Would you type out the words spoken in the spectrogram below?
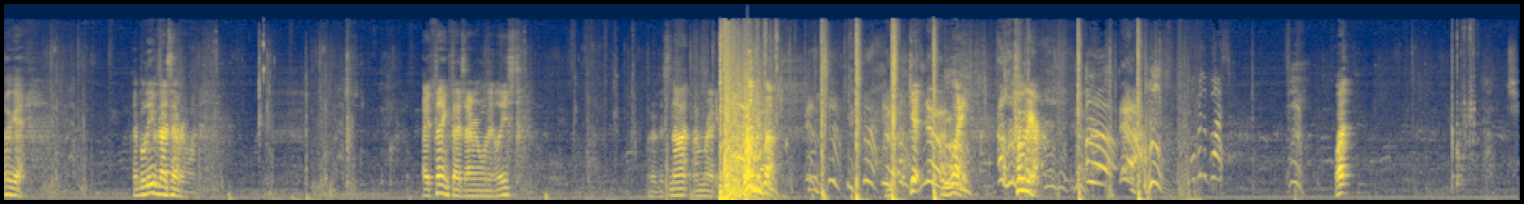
Okay. I believe that's everyone. I think that's everyone at least. But if it's not, I'm ready. Look at them! Get away! Come here! Over the bus. What? Jeez.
